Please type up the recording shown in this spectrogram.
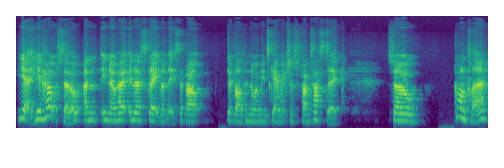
Yeah, you hope so. And you know, her, in her statement, it's about developing the women's game, which is fantastic. So come on, Clare,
